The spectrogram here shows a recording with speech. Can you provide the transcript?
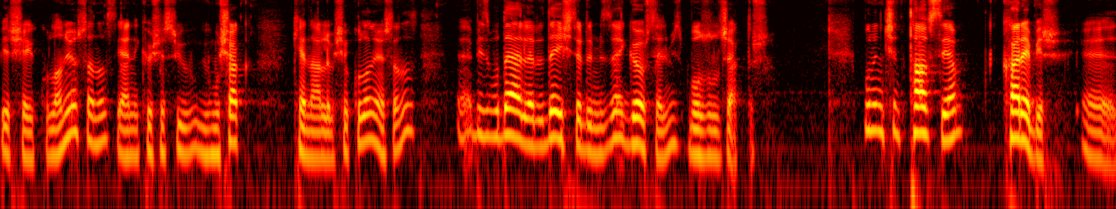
bir şey kullanıyorsanız yani köşesi yumuşak kenarlı bir şey kullanıyorsanız e, biz bu değerleri değiştirdiğimizde görselimiz bozulacaktır. Bunun için tavsiyem kare bir e,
